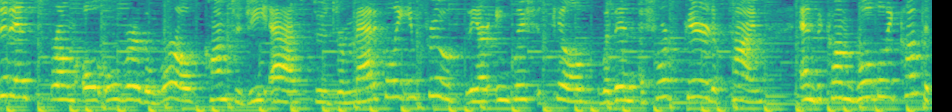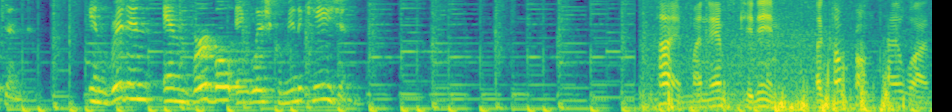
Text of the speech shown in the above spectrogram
Students from all over the world come to GS to dramatically improve their English skills within a short period of time and become globally competent in written and verbal English communication. Hi, my name is Kilin. I come from Taiwan.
